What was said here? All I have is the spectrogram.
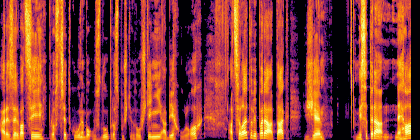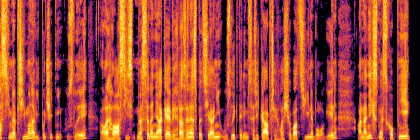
a rezervaci prostředků nebo uzlů pro spouštění a běh úloh. A celé to vypadá tak, že my se teda nehlásíme přímo na výpočetní úzly, ale hlásíme se na nějaké vyhrazené speciální úzly, kterým se říká přihlašovací nebo login a na nich jsme schopni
